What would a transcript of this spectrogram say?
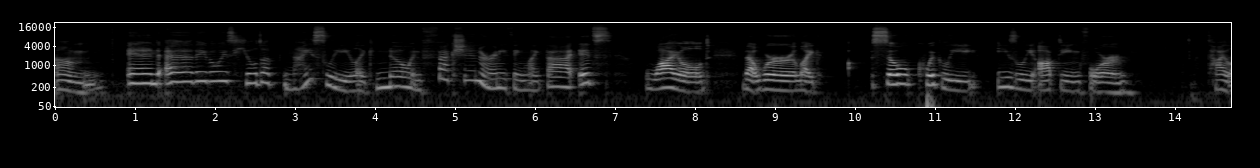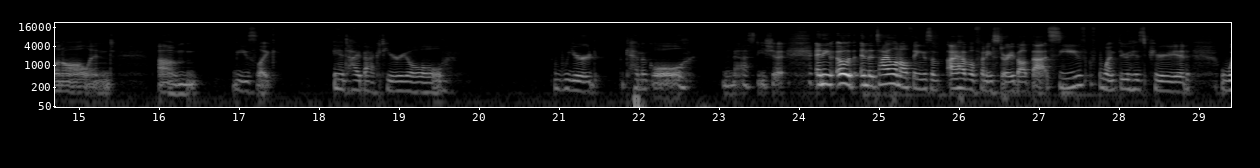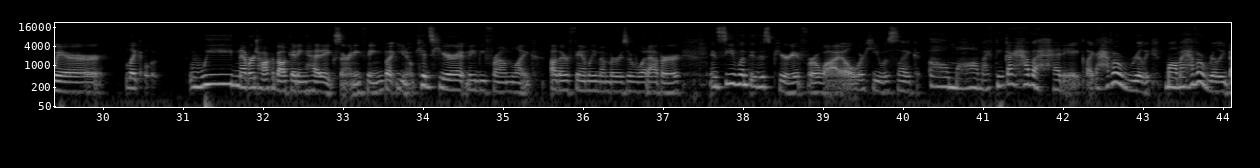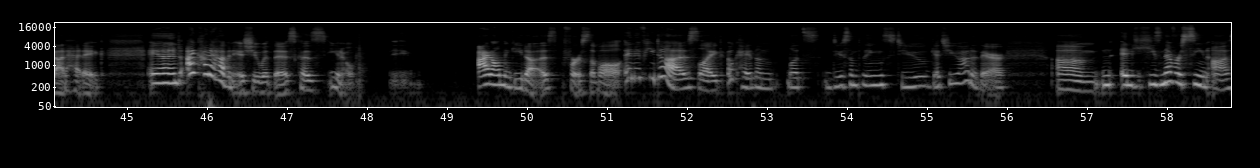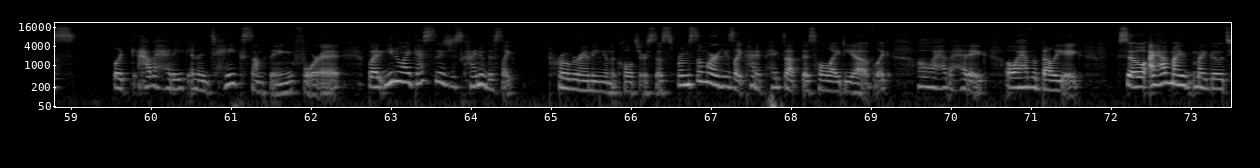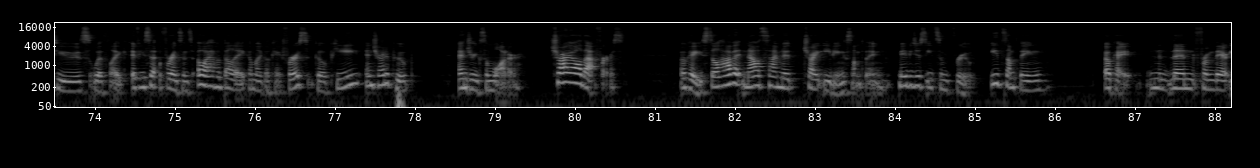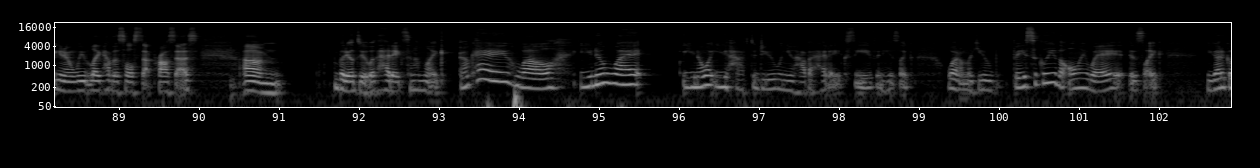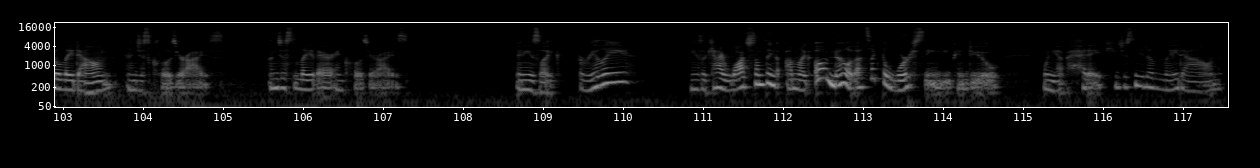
Um, and uh, they've always healed up nicely, like no infection or anything like that. It's wild that we're like so quickly, easily opting for Tylenol and um, these like antibacterial, weird chemical nasty shit. Anyway, oh, and the Tylenol thing is, a, I have a funny story about that. Steve went through his period where, like, we never talk about getting headaches or anything, but you know, kids hear it maybe from like other family members or whatever. And Steve went through this period for a while where he was like, "Oh, mom, I think I have a headache. Like I have a really, mom, I have a really bad headache." And I kind of have an issue with this cuz, you know, I don't think he does, first of all. And if he does, like, okay, then let's do some things to get you out of there. Um, and he's never seen us like have a headache and then take something for it. But you know, I guess there's just kind of this like programming in the culture. So from somewhere he's like kind of picked up this whole idea of like, oh, I have a headache. Oh, I have a bellyache. So I have my my go-tos with like if you said for instance, oh, I have a bellyache. I'm like, okay, first go pee and try to poop and drink some water. Try all that first. Okay, you still have it. Now it's time to try eating something. Maybe just eat some fruit. Eat something okay then from there you know we like have this whole step process um but he'll do it with headaches and i'm like okay well you know what you know what you have to do when you have a headache steve? And he's like what? I'm like you basically the only way is like you got to go lay down and just close your eyes and just lay there and close your eyes. And he's like really? He's like can i watch something? I'm like oh no that's like the worst thing you can do when you have a headache. You just need to lay down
